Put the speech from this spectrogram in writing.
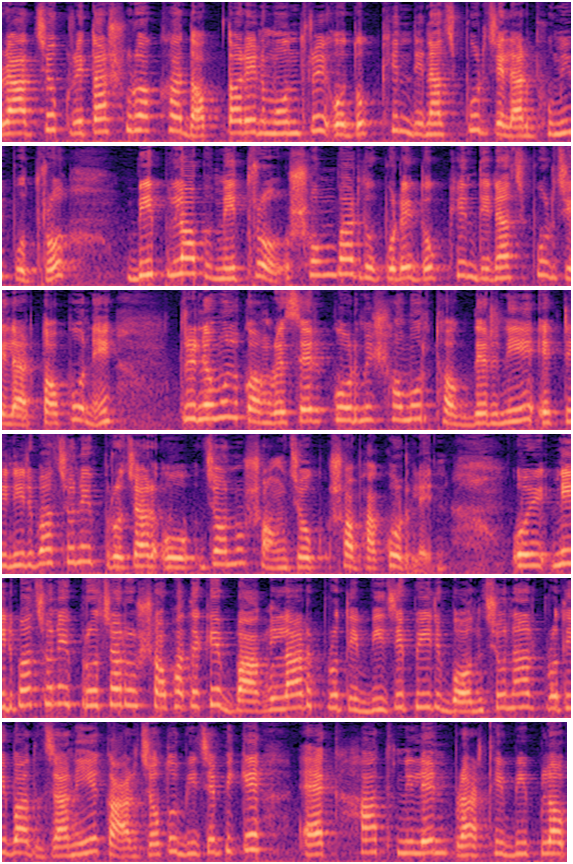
রাজ্য ক্রেতা সুরক্ষা দপ্তরের মন্ত্রী ও দক্ষিণ দিনাজপুর জেলার ভূমিপুত্র বিপ্লব মিত্র সোমবার দুপুরে দক্ষিণ দিনাজপুর জেলার তপনে তৃণমূল কংগ্রেসের কর্মী সমর্থকদের নিয়ে একটি নির্বাচনী প্রচার ও জনসংযোগ সভা করলেন। ওই নির্বাচনী প্রচার ও সভা থেকে বাংলার প্রতি বিজেপির বঞ্চনার প্রতিবাদ জানিয়ে কার্যত বিজেপিকে এক হাত নিলেন প্রার্থী বিপ্লব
